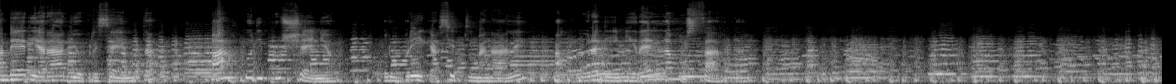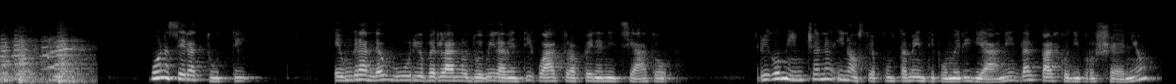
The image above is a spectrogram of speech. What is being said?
Ameria Radio presenta Palco di Proscenio, rubrica settimanale a cura di Mirella Mostarda. Buonasera a tutti e un grande augurio per l'anno 2024 appena iniziato. Ricominciano i nostri appuntamenti pomeridiani dal Palco di Proscenio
